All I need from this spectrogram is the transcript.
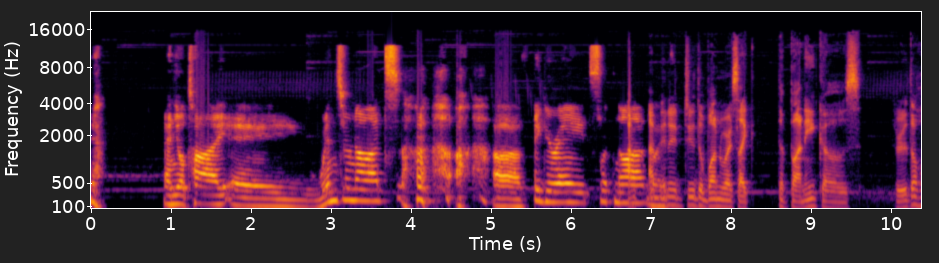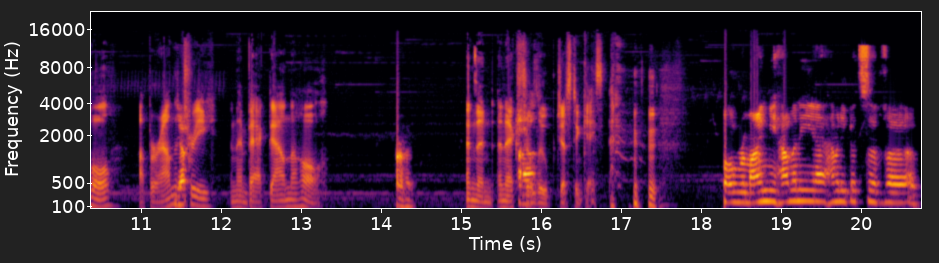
and you'll tie a Windsor knot, a figure eight, slip knot. I'm like- gonna do the one where it's like the bunny goes through the hole, up around the Yep. tree, and then back down the hole. Perfect. And then an extra Uh, loop just in case. Well, remind me how many uh, how many bits of, uh, of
